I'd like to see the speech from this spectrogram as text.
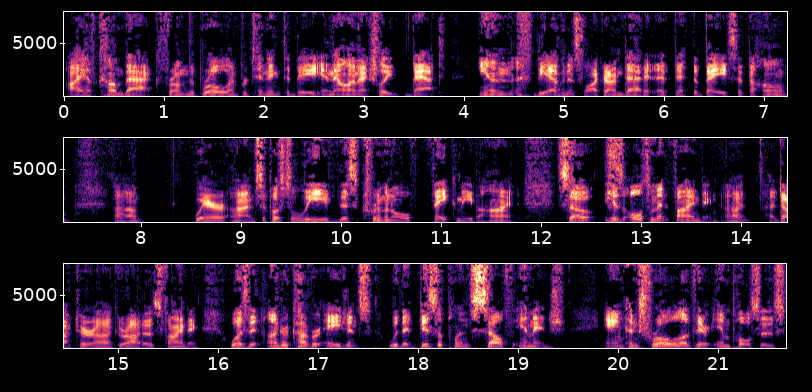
I have come back from the role I'm pretending to be, and now I'm actually that in the evidence locker. I'm that at, at, at the base, at the home, um, where I'm supposed to leave this criminal fake me behind. So his ultimate finding, uh, uh, Dr. Uh, Girodo's finding, was that undercover agents with a disciplined self-image and control of their impulses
